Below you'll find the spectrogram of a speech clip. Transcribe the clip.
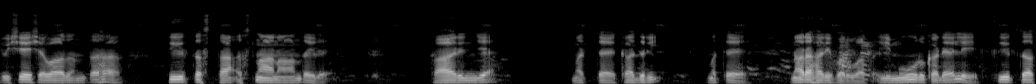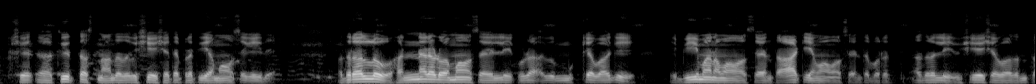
ವಿಶೇಷವಾದಂತಹ ತೀರ್ಥ ಸ್ಥಾ, ಸ್ನಾನ ಅಂತ ಇದೆ. ಕಾರಿಂಜ ಮತ್ತು ಕದ್ರಿ ಮತ್ತು ನರಹರಿ ಪರ್ವತ ಈ ಮೂರು ಕಡೆಯಲ್ಲಿ ತೀರ್ಥಕ್ಷೇ ತೀರ್ಥ ಸ್ನಾನದ ವಿಶೇಷತೆ ಪ್ರತಿ ಅಮಾವಾಸ್ಯೆಗೆ ಇದೆ. ಅದರಲ್ಲೂ ಹನ್ನೆರಡು ಅಮಾವಾಸ್ಯೆಯಲ್ಲಿ ಕೂಡ ಮುಖ್ಯವಾಗಿ ಈ ಭೀಮನ ಅಮಾವಾಸ್ಯೆ ಅಂತ, ಆಟಿ ಅಮಾವಾಸ್ಯೆ ಅಂತ ಬರುತ್ತೆ. ಅದರಲ್ಲಿ ವಿಶೇಷವಾದಂಥ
